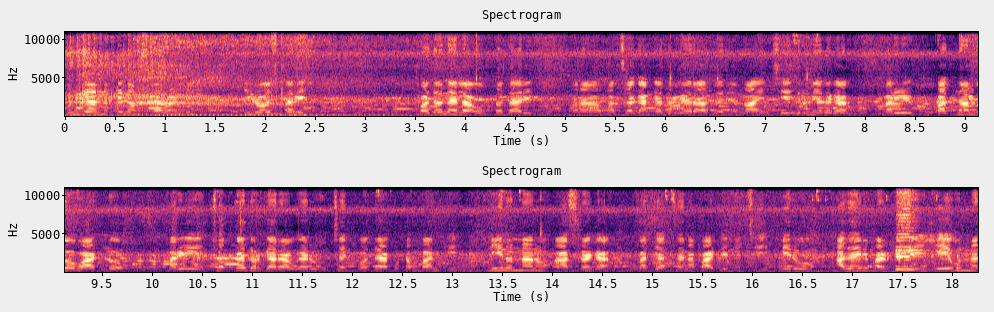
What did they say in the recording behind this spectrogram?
ముందుగా అందరికీ నమస్కారం అండి ఈరోజు మరి పదో నెల ఒకటో తారీఖు మన మత్స గంగాధర్ గారి ఆధ్వర్యంలో ఆయన చేతుల మీదుగా మరి పద్నాలుగో వార్డులో మరి చొక్కా దుర్గారావు గారు చనిపోతే ఆ కుటుంబానికి నేనున్నాను ఆసరాగా మరి జనసేన పార్టీ నుంచి. మీరు అధైర్యపడకండి. ఏ ఉన్నా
